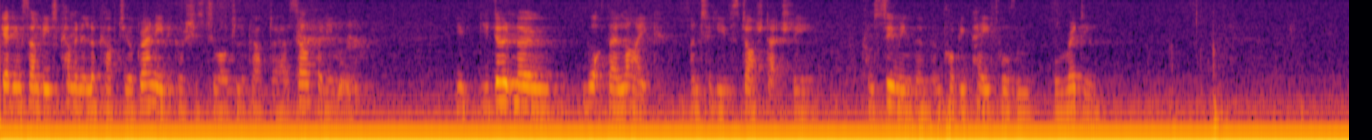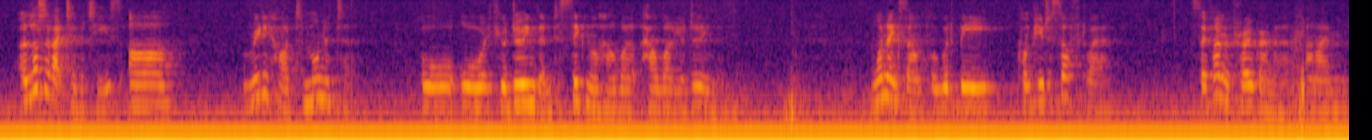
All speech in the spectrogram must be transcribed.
getting somebody to come in and look after your granny because she's too old to look after herself anymore. You, you don't know what they're like until you've started actually consuming them and probably paid for them already. A lot of activities are really hard to monitor, or, or if you're doing them, to signal how well, how well you're doing them. One example would be computer software. So if I'm a programmer and I'm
